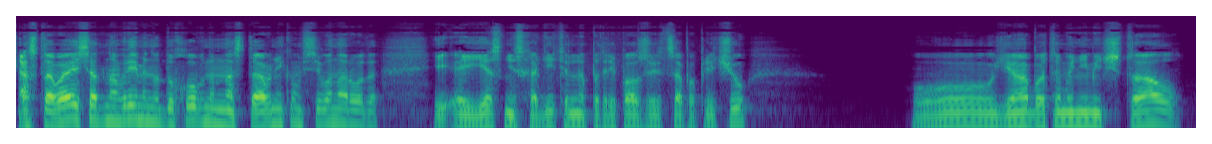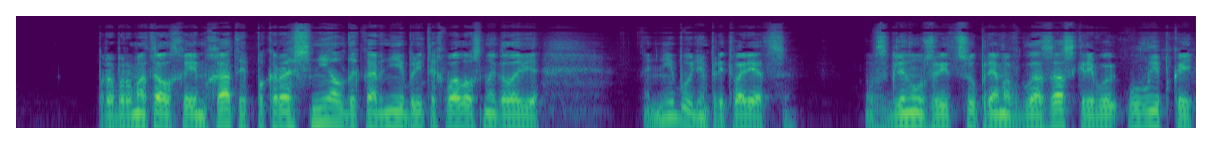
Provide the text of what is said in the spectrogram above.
оставаясь одновременно духовным наставником всего народа. И Эйес нисходительно потрепал жреца по плечу. — О, я об этом и не мечтал, — пробормотал Хаимхат и покраснел до корней бритых волос на голове. — Не будем притворяться. Взглянул жрецу прямо в глаза с кривой улыбкой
